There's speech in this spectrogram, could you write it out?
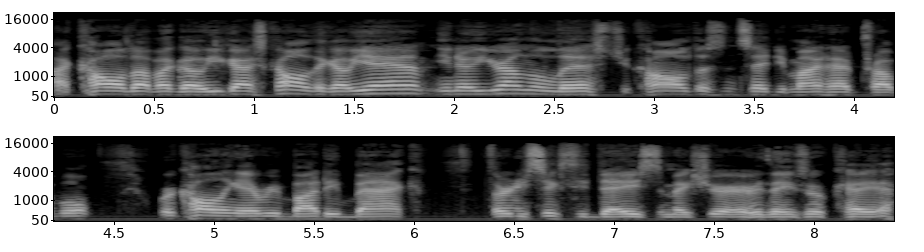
I called up. I go, you guys called? They go, yeah, you know, you're on the list. You called us and said you might have trouble. We're calling everybody back 30, 60 days to make sure everything's okay.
